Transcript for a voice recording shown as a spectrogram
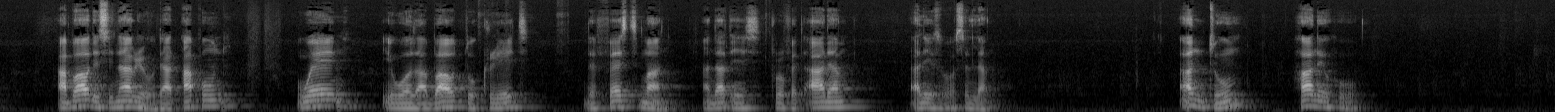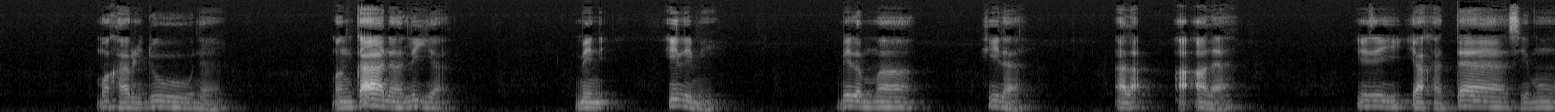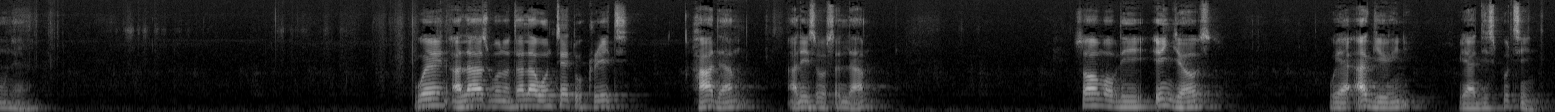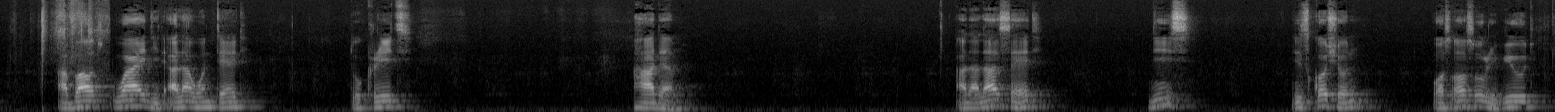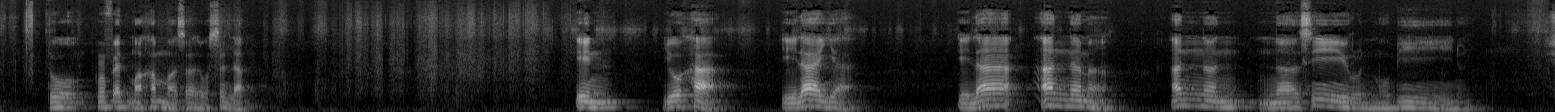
about the scenario that happened when he was about to create the first man, and that is Prophet Adam alayhi wasallam. Antum hanehu مخردون من كان لي من علمي بلما هلا على أعلى إذ يختصمون When Allah subhanahu wa ta'ala wanted to create Adam alayhi salam, some of the angels were arguing, were disputing about why did Allah wanted to create Adam. And Allah said, this discussion was also revealed to Prophet Muhammad in yuha ilayya ila annama anna nasirun mubin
